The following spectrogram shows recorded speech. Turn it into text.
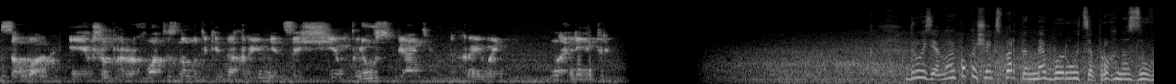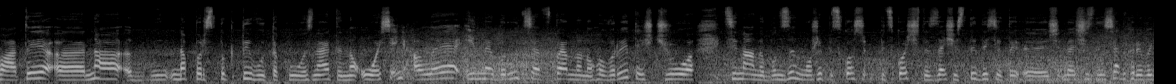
за бар. І якщо перерахувати знову таки на гривні, це ще плюс 5 гривень на літрі. Друзі, ну і поки що експерти не беруться прогнозувати е, на, на перспективу таку, знаєте, на осінь, але і не беруться впевнено говорити, що ціна на бензин може підскоч- підскочити за 60, е, на 60 гривень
